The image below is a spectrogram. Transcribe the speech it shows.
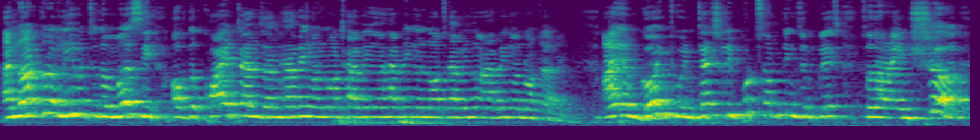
I'm not going to leave it to the mercy of the quiet times I'm having or not having or having or not having or having or not having. I am going to intentionally put some things in place so that I ensure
